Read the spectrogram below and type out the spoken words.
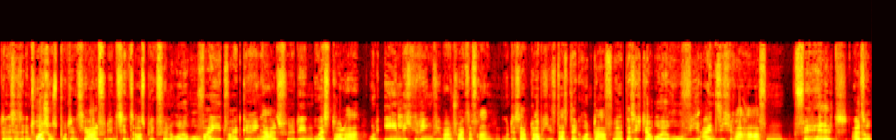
dann ist das Enttäuschungspotenzial für den Zinsausblick für einen Euro weit, weit geringer als für den US-Dollar und ähnlich gering wie beim Schweizer Franken. Und deshalb glaube ich, ist das der Grund dafür, dass sich der Euro wie ein sicherer Hafen verhält. Also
